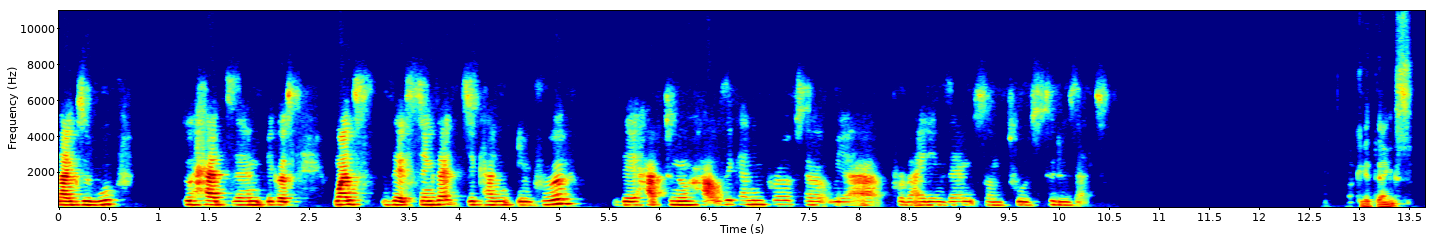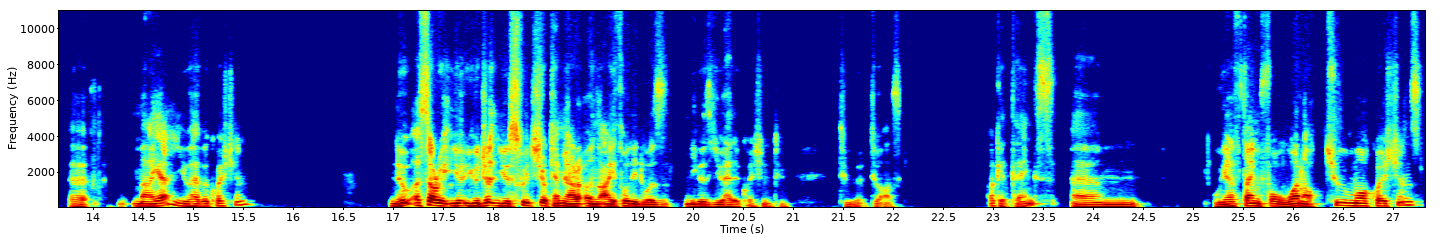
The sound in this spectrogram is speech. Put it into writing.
like the WOOP to help them because once they think that they can improve, they have to know how they can improve. So we are providing them some tools to do that. Okay, thanks. Uh, Maria, you have a question? No, uh, sorry, you, you just you switched your camera on. I thought it was because you had a question to to to ask. Okay, thanks. Um, we have time for one or two more questions.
